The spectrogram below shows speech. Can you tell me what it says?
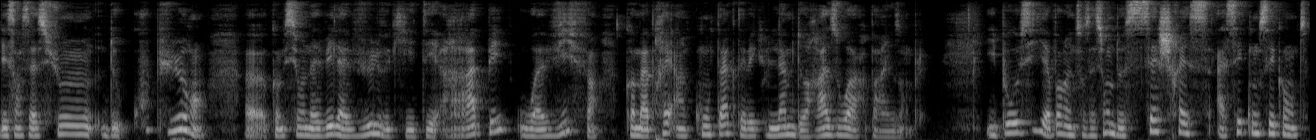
des sensations de coupure, euh, comme si on avait la vulve qui était râpée ou à vif, comme après un contact avec une lame de rasoir par exemple. Il peut aussi y avoir une sensation de sécheresse assez conséquente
